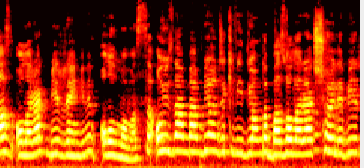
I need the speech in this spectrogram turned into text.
baz olarak bir renginin olmaması. O yüzden ben bir önceki videomda baz olarak şöyle bir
